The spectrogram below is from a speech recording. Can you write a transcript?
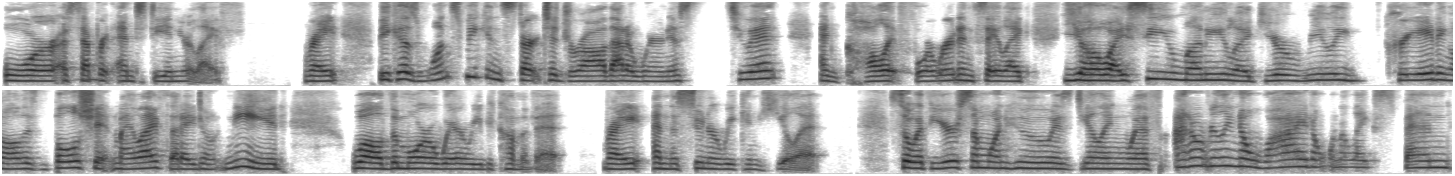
or a separate entity in your life right? Because once we can start to draw that awareness to it and call it forward and say, like, yo, I see you, money. Like, you're really creating all this bullshit in my life that I don't need. Well, the more aware we become of it, right? And the sooner we can heal it. So if you're someone who is dealing with, I don't really know why I don't want to like spend,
